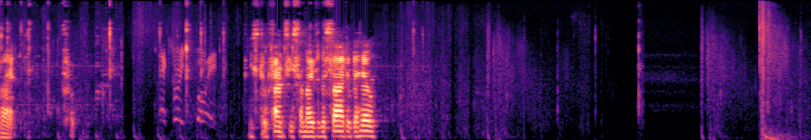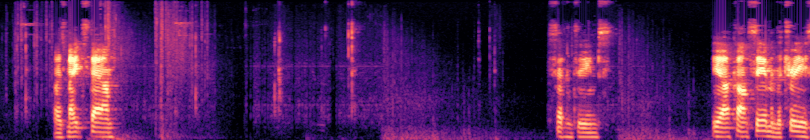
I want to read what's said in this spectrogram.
right. You still fancy some over the side of the hill? His mate's down. Seven teams. Yeah, I can't see him in the trees.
